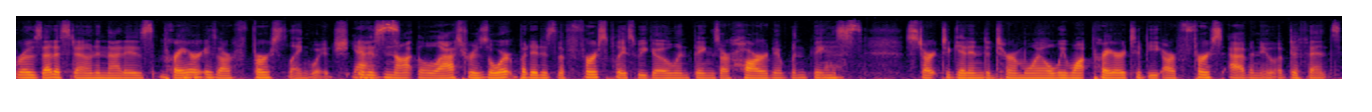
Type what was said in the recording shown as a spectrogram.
Rosetta Stone, and that is prayer mm-hmm. is our first language. Yes. It is not the last resort, but it is the first place we go when things are hard and when things yes start to get into turmoil, we want prayer to be our first avenue of defense.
